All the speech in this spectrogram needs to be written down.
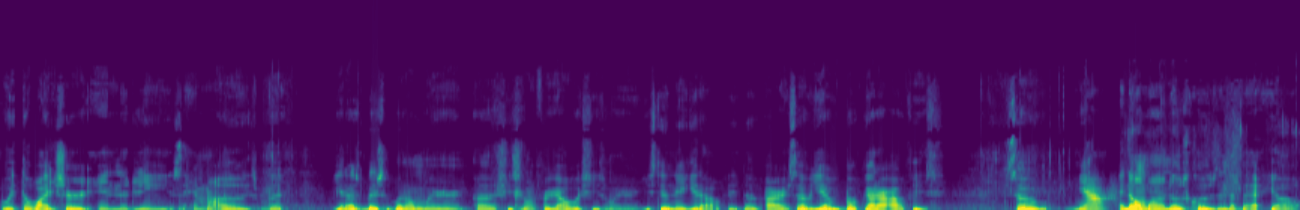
with the white shirt and the jeans and my Uggs, but yeah, that's basically what I'm wearing. Uh, she's gonna figure out what she's wearing. You still need to get an outfit though. All right, so yeah, we both got our outfits. So yeah, and don't mind those clothes in the back, y'all.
